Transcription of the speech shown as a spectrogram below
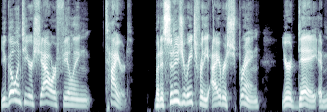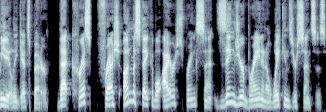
You go into your shower feeling tired, but as soon as you reach for the Irish Spring, your day immediately gets better. That crisp, fresh, unmistakable Irish Spring scent zings your brain and awakens your senses.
